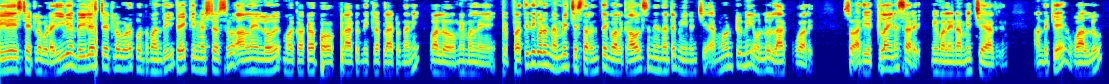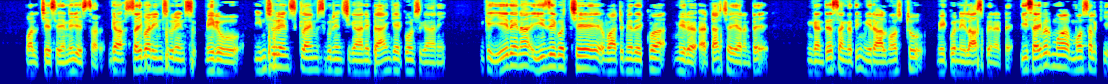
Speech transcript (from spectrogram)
రియల్ ఎస్టేట్లో కూడా. ఈవెన్ రియల్ ఎస్టేట్లో కూడా కొంతమంది ఫేక్ ఇన్వెస్టర్స్ ఆన్లైన్లో మాకు అక్కడ ప్లాట్ ఉంది ఇక్కడ ప్లాట్ ఉందని వాళ్ళు మిమ్మల్ని ప్రతిదీ కూడా నమ్మిచ్చేస్తారు. అంతే వాళ్ళకి కావాల్సింది ఏంటంటే మీ నుంచి అమౌంట్ని వాళ్ళు లాక్కోవాలి. సో అది ఎట్లా అయినా సరే మిమ్మల్ని నమ్మించేయాలి అందుకే వాళ్ళు వాళ్ళు చేసేయన్నీ చేస్తారు. ఇంకా సైబర్ ఇన్సూరెన్స్ మీరు ఇన్సూరెన్స్ క్లైమ్స్ గురించి కానీ బ్యాంక్ అకౌంట్స్ కానీ ఇంకా ఏదైనా ఈజీగా వచ్చే వాటి మీద ఎక్కువ మీరు అటాచ్ అయ్యారంటే ఇంకంతే సంగతి మీరు ఆల్మోస్ట్ మీకు కొన్ని లాస్ పోయినట్టే. ఈ సైబర్ మో మోసాలకి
